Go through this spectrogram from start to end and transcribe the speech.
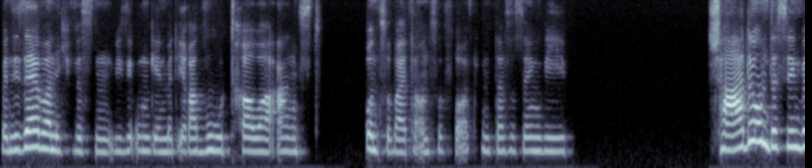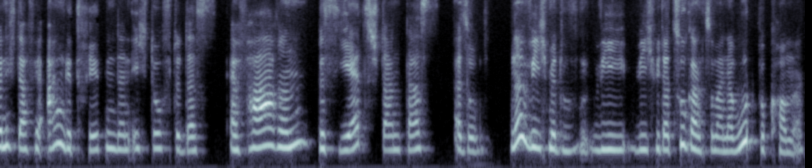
Wenn sie selber nicht wissen, wie sie umgehen mit ihrer Wut, Trauer, Angst und so weiter und so fort. Und das ist irgendwie schade und deswegen bin ich dafür angetreten, denn ich durfte das erfahren. Bis jetzt stand das, also ne, wie ich mit, wie, wie ich wieder Zugang zu meiner Wut bekomme,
